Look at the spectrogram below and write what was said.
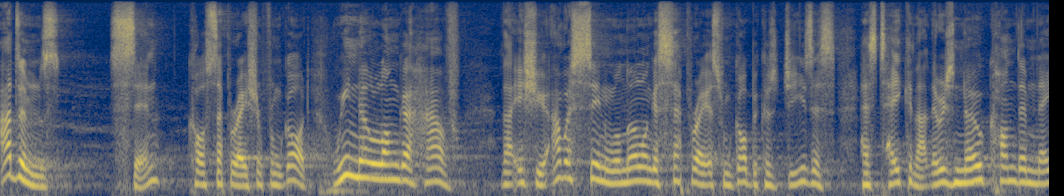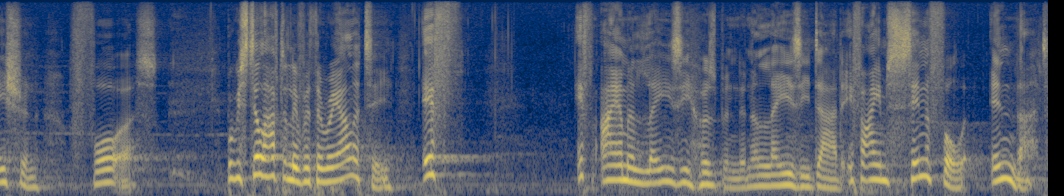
Adam's sin caused separation from God. We no longer have that issue. Our sin will no longer separate us from God because Jesus has taken that. There is no condemnation for us. But we still have to live with the reality. If if I am a lazy husband and a lazy dad, if I am sinful in that,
